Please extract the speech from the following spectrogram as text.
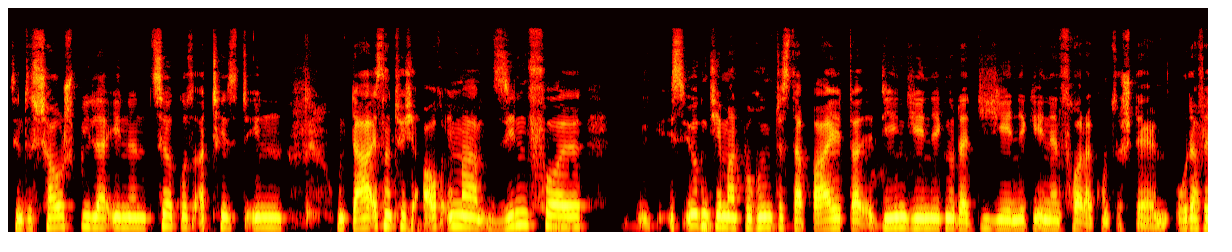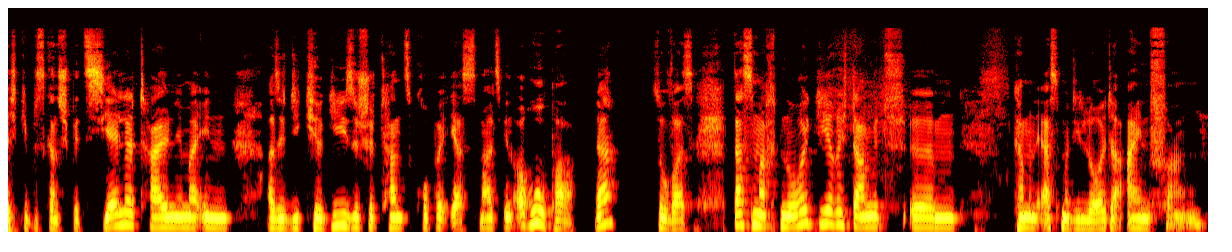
sind es SchauspielerInnen, ZirkusartistInnen. Und da ist natürlich auch immer sinnvoll, ist irgendjemand Berühmtes dabei, da, denjenigen oder diejenige in den Vordergrund zu stellen. Oder vielleicht gibt es ganz spezielle TeilnehmerInnen, also die kirgisische Tanzgruppe erstmals in Europa, ja, sowas. Das macht neugierig, damit ähm, kann man erstmal die Leute einfangen.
